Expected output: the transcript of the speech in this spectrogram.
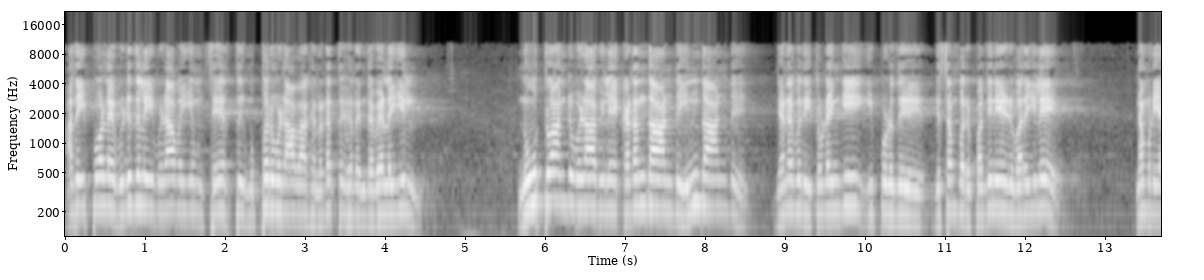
அதை போல விடுதலை விழாவையும் சேர்த்து முப்பெரு விழாவாக நடத்துகிற இந்த வேளையில் நூற்றாண்டு விழாவிலே கடந்த ஆண்டு இந்த ஆண்டு ஜனவரி தொடங்கி இப்பொழுது டிசம்பர் பதினேழு வரையிலே நம்முடைய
